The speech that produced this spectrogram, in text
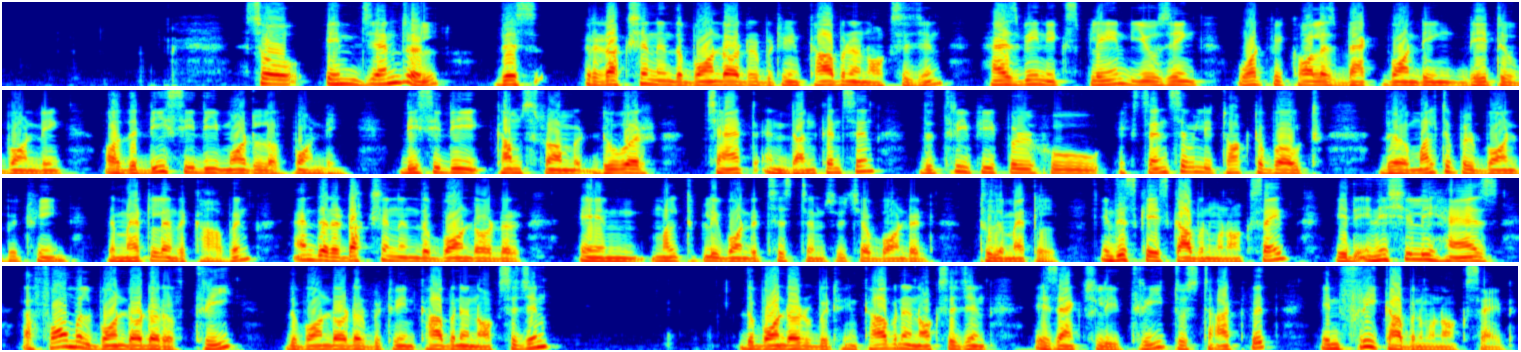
So, in general this reduction in the bond order between carbon and oxygen has been explained using what we call as back bonding, dative bonding or the DCD model of bonding. DCD comes from Dewar, Chatt and Duncanson, the three people who extensively talked about the multiple bond between the metal and the carbon and the reduction in the bond order in multiply bonded systems which are bonded to the metal. In this case carbon monoxide, it initially has a formal bond order of 3, the bond order between carbon and oxygen the bond order between carbon and oxygen is actually 3 to start with in free carbon monoxide.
